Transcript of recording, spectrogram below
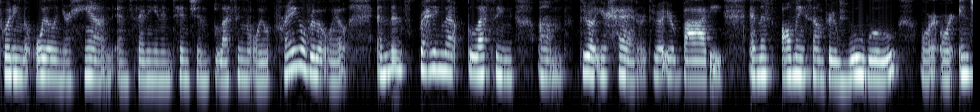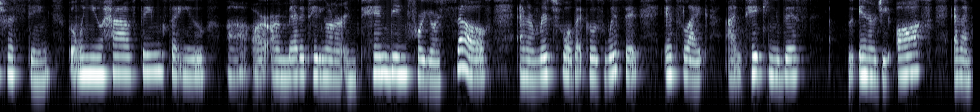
putting the oil in your hand and setting an intention, blessing the oil, praying over the oil, and then spreading that blessing um, throughout your head or throughout your body. And this all may sound very woo woo or, or interesting, but when you have things that you uh, are, are meditating on or intending for yourself and a ritual that goes with it, it's like I'm taking this energy off and I'm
